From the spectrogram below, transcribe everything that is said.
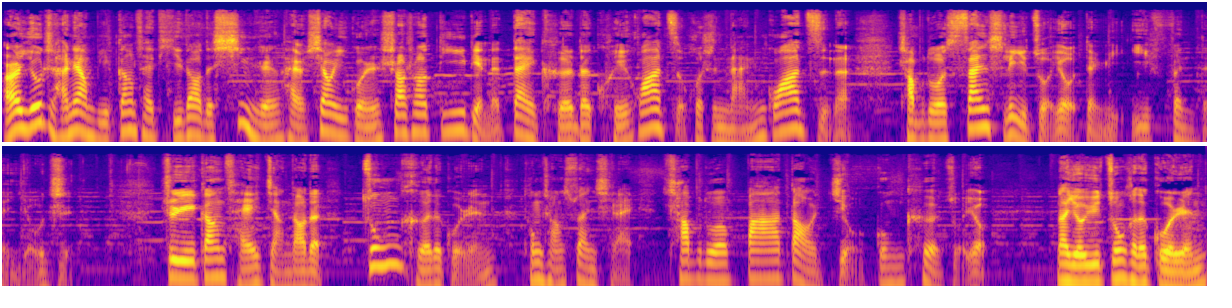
而油脂含量比刚才提到的杏仁还有夏威夷果仁稍稍低一点的带壳的葵花籽或是南瓜籽呢，差不多三十粒左右等于一份的油脂。至于刚才讲到的综合的果仁，通常算起来差不多八到九公克左右。那由于综合的果仁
